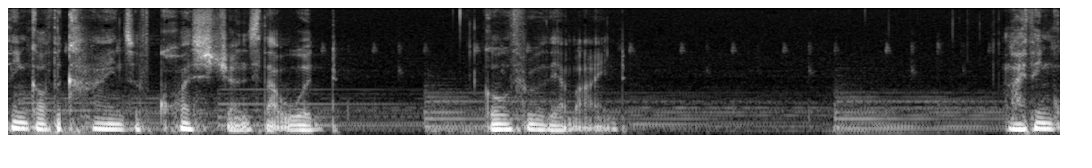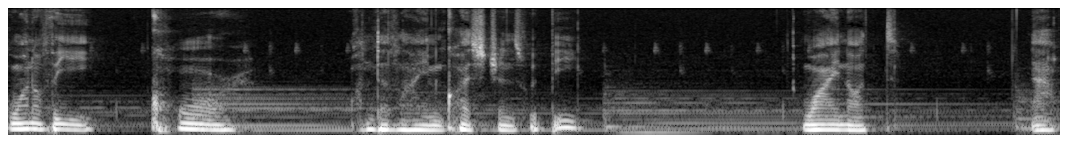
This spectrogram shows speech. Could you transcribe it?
think of the kinds of questions that would go through their mind. And I think one of the core underlying questions would be why not now?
